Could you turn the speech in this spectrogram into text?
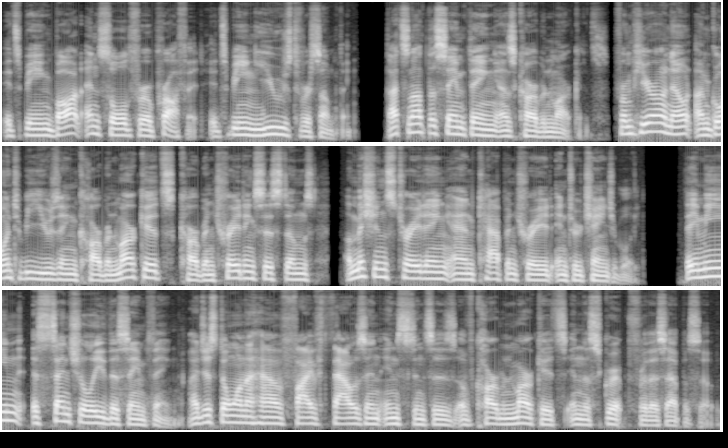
It's being bought and sold for a profit, it's being used for something. That's not the same thing as carbon markets. From here on out, I'm going to be using carbon markets, carbon trading systems, emissions trading, and cap and trade interchangeably. They mean essentially the same thing. I just don't want to have 5,000 instances of carbon markets in the script for this episode.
